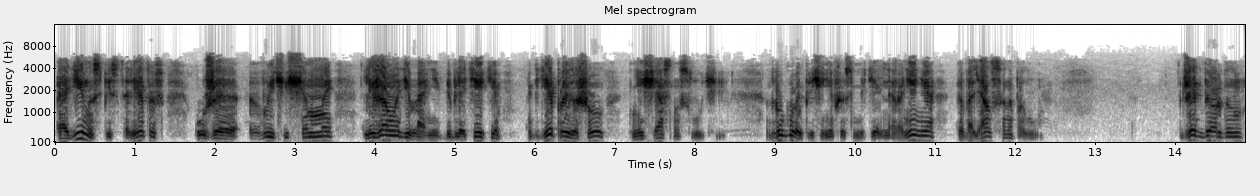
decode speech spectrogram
Один из пистолетов, уже вычищенный, лежал на диване в библиотеке, где произошел несчастный случай. Другой, причинивший смертельное ранение, валялся на полу. Джек Бёрден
